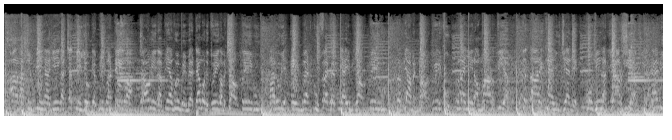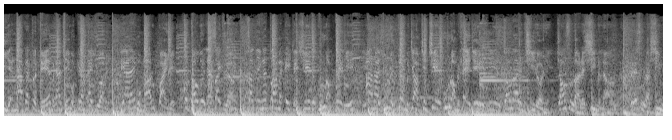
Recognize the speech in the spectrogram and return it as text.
မယ်အာနာရှင်ပညာရေးကချက်ပြရုပ်တဲ့ဘီကတေးသွားကျောင်းနေတာပြန်ဖွင့်ပေမဲ့တမ်းမို့တွေးကမချောက်သေးဘူးငါတို့ရဲ့အိမ်မက်ကူဖက်တဲ့ပညာရေးမရောက်သေးဘူးပြပြမယ်နောက်တွေးတစ်ခုသွန်ရင်တော့မတော့သိရမယ်ပြသားတဲ့ခံယူချက်နဲ့ကိုချင်းသာတရားရှိရမယ်တိုင်းပြည်ရဲ့အနာဂတ်အတွက်လည်းမလန့်ချင်းကိုပြန်တိုက်ယူရမယ်နေရာတိုင်းကိုငါတို့ပိုင်တယ်ကိုတောင်းတဲ့လမ်းဆိုင်ထူရမယ်စာတင်ငန်းသွားမယ်အိတ်တဲ့ရေးတကူတော့မထည့်ကြီးအာနာယူတွေပြုတ်မကြောက်ချင်းချေဦးတော့မလှည့်ကြီးကျောင်းသားတွေမရှိတော့ရင်ကျောင်းဆိုတာလည်းရှိမလာဘူးဘဲဆိုတာရှိမ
